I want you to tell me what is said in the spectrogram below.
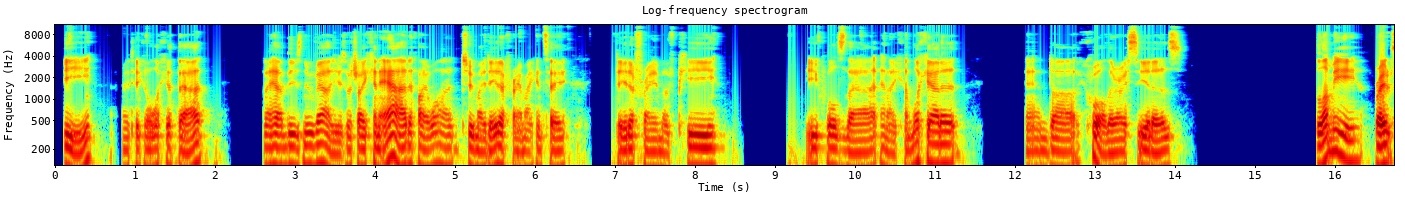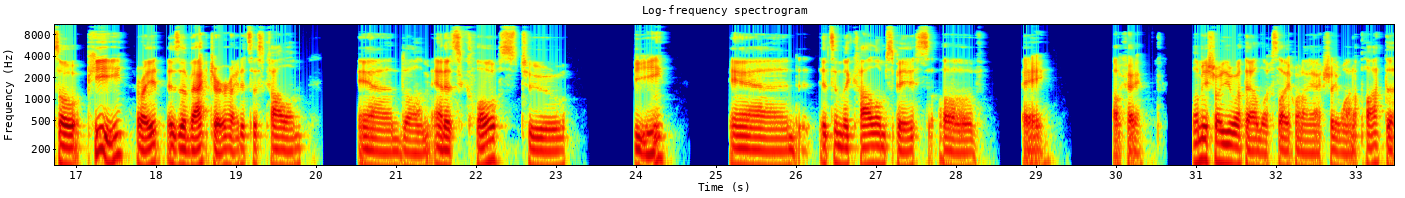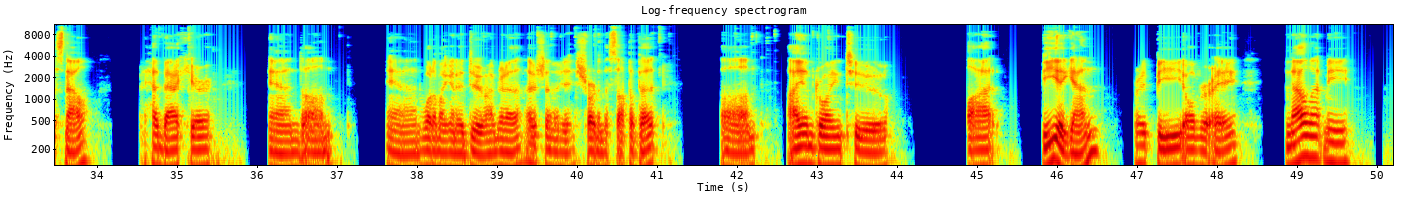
B. I take a look at that, and I have these new values, which I can add if I want to my data frame. I can say data frame of P equals that, and I can look at it, and uh, cool, there I see it is. So let me, right, so P, right, is a vector, right, it's this column, and, um, and it's close to B, and it's in the column space of A. Okay, let me show you what that looks like when I actually want to plot this now. Head back here, and um, and what am I going to do? I'm going to actually shorten this up a bit. Um, I am going to plot B again, right? B over A. Now let me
